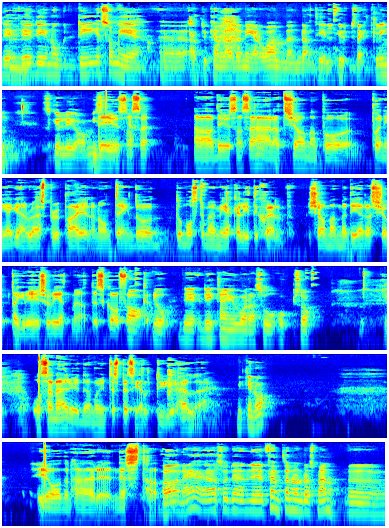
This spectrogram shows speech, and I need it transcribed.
Det, det, det är nog det som är eh, att du kan ladda ner och använda till utveckling. Skulle jag Det misstänka. är ju som så, ja, det är ju som så här att kör man på, på en egen Raspberry Pi eller någonting då, då måste man ju meka lite själv. Kör man med deras köpta grejer så vet man ju att det ska Ja, funka. jo, det, det kan ju vara så också. Och sen är det ju, den var ju inte speciellt dyr heller. Vilken då? Ja, den här eh, Nest Hub. Ja, nej, alltså den eh, 1500 spänn. Eh,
